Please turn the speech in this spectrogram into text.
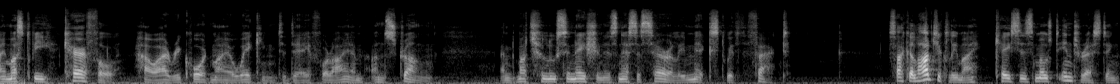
I must be careful how I record my awaking today, for I am unstrung, and much hallucination is necessarily mixed with fact. Psychologically, my case is most interesting,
